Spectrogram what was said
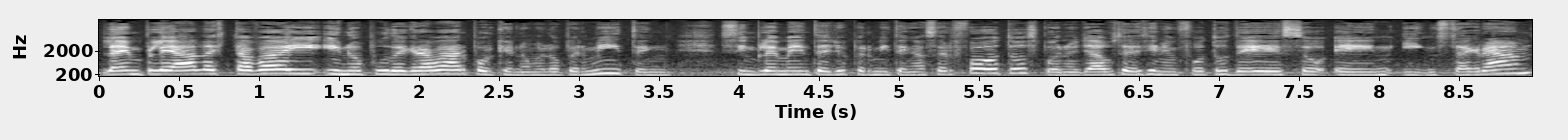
la empleada estaba ahí y no pude grabar porque no me lo permiten. Simplemente ellos permiten hacer fotos. Bueno, ya ustedes tienen fotos de eso en Instagram,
